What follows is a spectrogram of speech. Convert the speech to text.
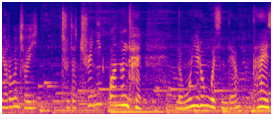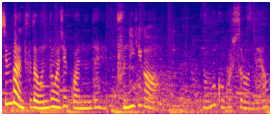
여러분 저희 둘 다 트레이닝 입고 왔는데 너무 이런 곳인데요? 다행히 신발은 둘 다 운동화 신고 왔는데 분위기가 너무 고급스러운데요?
